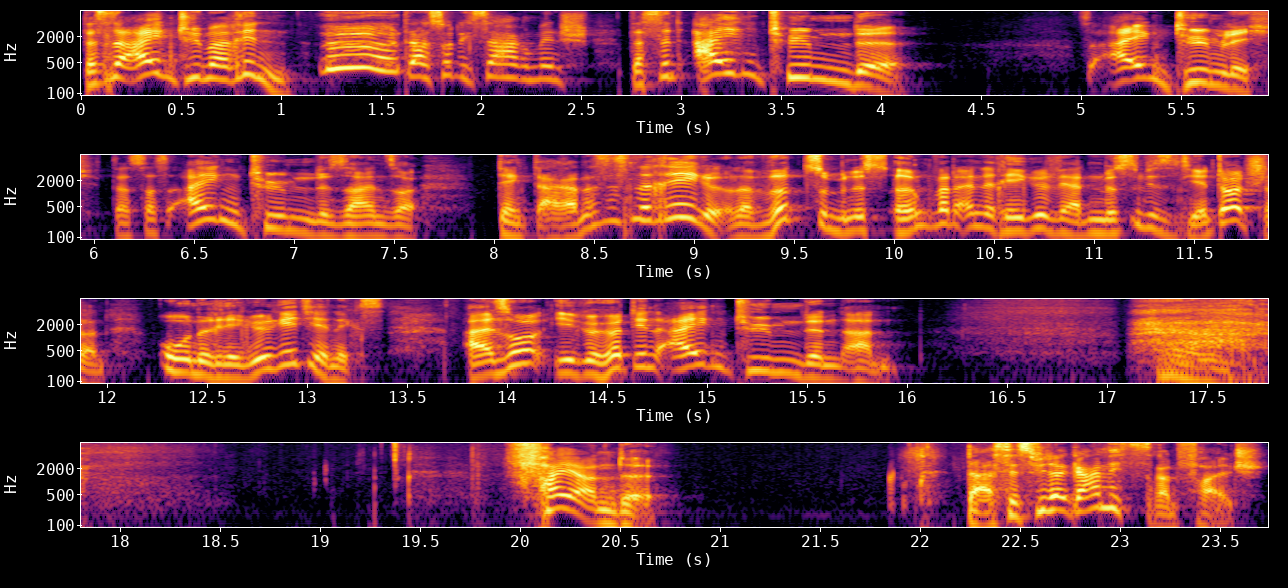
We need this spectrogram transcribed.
Das ist eine Eigentümerin. Äh, das soll ich sagen, Mensch. Das sind Eigentümende. Das eigentümlich, dass das Eigentümende sein soll. Denkt daran, das ist eine Regel oder wird zumindest irgendwann eine Regel werden müssen. Wir sind hier in Deutschland. Ohne Regel geht hier nichts. Also, ihr gehört den Eigentümenden an. Feiernde. Da ist jetzt wieder gar nichts dran falsch.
